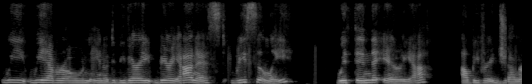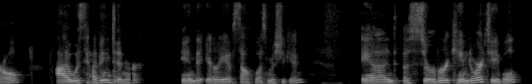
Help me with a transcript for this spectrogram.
we we have our own. You know, to be very very honest, recently within the area, I'll be very general. I was having dinner in the area of Southwest Michigan, and a server came to our table,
